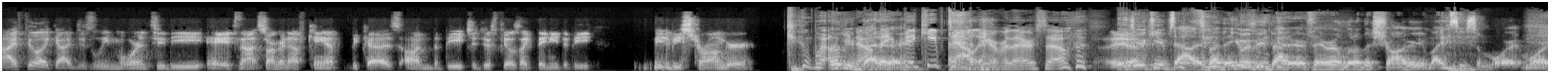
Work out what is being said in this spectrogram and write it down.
I feel like I just lean more into the hey, it's not strong enough camp because on the beach it just feels like they need to be need to be stronger. well, you know, they, they, keep tally over there, so they yeah. do keep tally. But I think it would be better if they were a little bit stronger. You might see some more, more,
